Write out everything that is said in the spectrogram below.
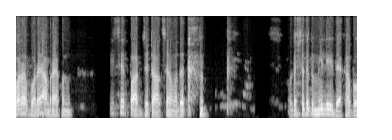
করার পরে আমরা এখন পিসের পার্ট যেটা আছে আমাদের, ওটার সাথে একটু মিলিয়ে দেখাবো।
